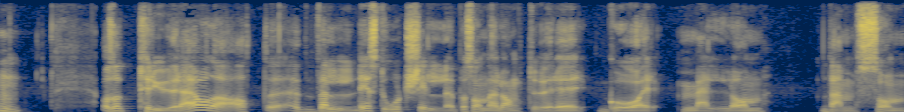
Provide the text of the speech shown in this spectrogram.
Mm. Og så tror jeg jo da at et veldig stort skille på sånne langturer går mellom dem som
